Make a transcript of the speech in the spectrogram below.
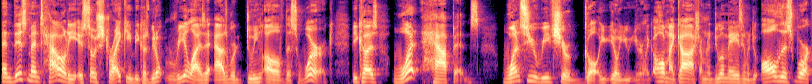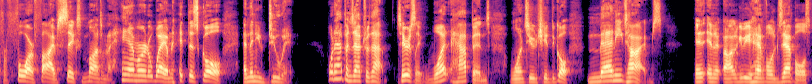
And this mentality is so striking because we don't realize it as we're doing all of this work. Because what happens once you reach your goal? You, you know, you, you're like, oh my gosh, I'm gonna do amazing. I'm gonna do all this work for four, five, six months. I'm gonna hammer it away. I'm gonna hit this goal. And then you do it what happens after that? Seriously, what happens once you achieve the goal? Many times, and, and I'll give you a handful of examples.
